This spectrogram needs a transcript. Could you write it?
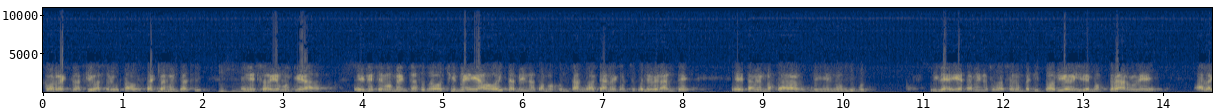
Correcto, así va a ser Gustavo, exactamente así. En eso habíamos quedado. En ese momento, nosotros ocho y media hoy, también nos estamos juntando acá en el Consejo Liberante, eh, también va a estar viniendo un diputado. Y la idea también nosotros hacer un petitorio y demostrarle a la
